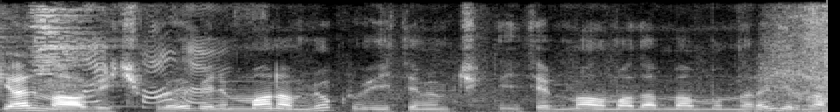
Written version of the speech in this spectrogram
Gelme abi hiç buraya. Benim manam yok ve itemim çıktı. İtemimi almadan ben bunlara girmem.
